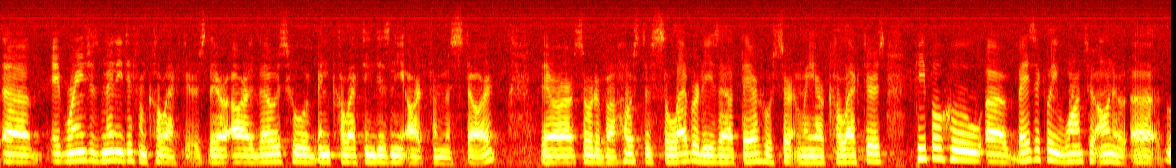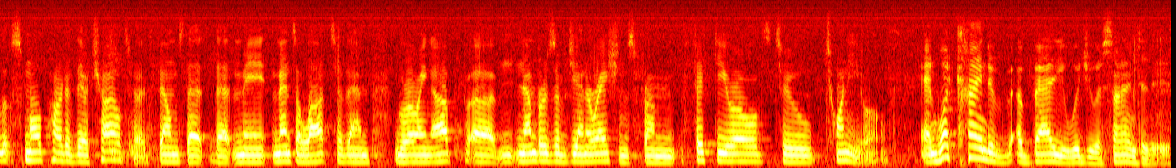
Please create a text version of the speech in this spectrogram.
Uh, it ranges many different collectors. There are those who have been collecting Disney art from the start. There are sort of a host of celebrities out there who certainly are collectors. People who uh, basically want to own a, a small part of their childhood, films that, that may, meant a lot to them growing up, uh, numbers of generations from 50-year-olds to 20-year-olds. And what kind of, of value would you assign to these?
